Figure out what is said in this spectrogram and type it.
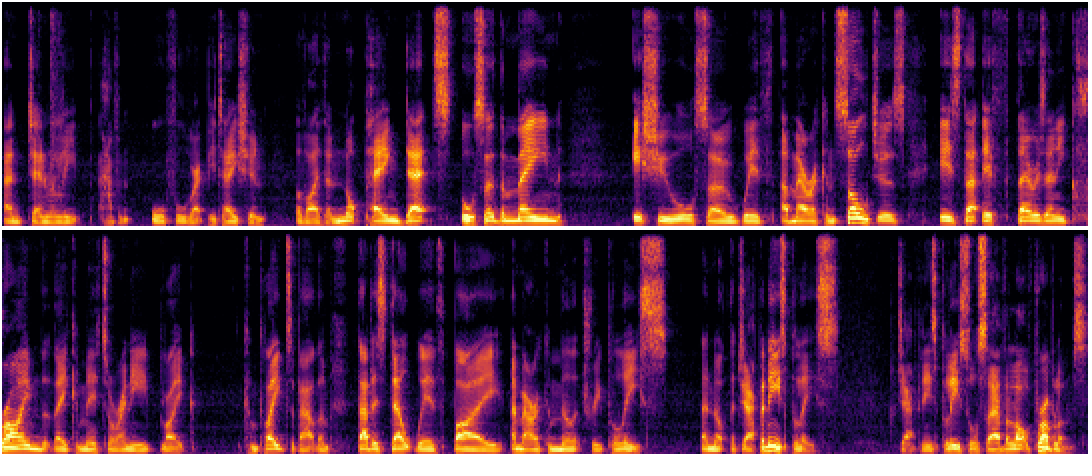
and generally have an awful reputation of either not paying debts. Also, the main issue also with American soldiers is that if there is any crime that they commit or any like complaints about them, that is dealt with by American military police and not the Japanese police. Japanese police also have a lot of problems.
